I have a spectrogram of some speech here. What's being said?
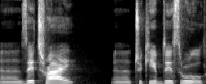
uh, they try uh, to keep this rule.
